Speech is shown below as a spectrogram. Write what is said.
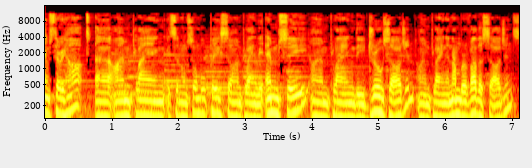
Name's Terry Hart. Uh, I'm playing, it's an ensemble piece, so I'm playing the MC, I'm playing the drill sergeant, I'm playing a number of other sergeants.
